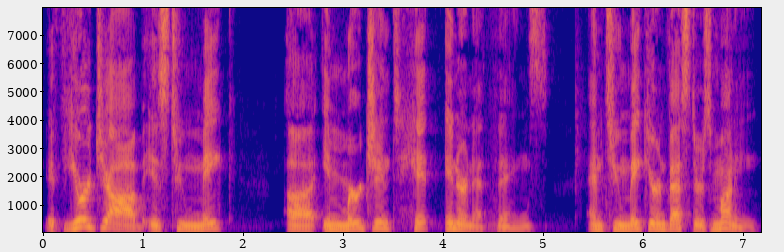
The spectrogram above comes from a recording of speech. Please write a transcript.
if your job is to make uh, emergent hit internet things and to make your investors money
